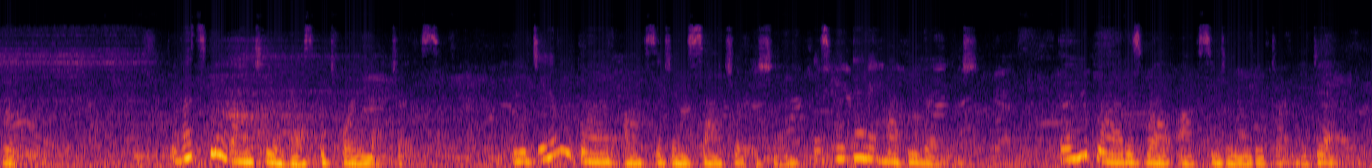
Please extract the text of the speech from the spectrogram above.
breathe. Let's move on to your respiratory metrics. Your daily blood oxygen saturation is within a healthy range. Though your blood is well oxygenated during the day,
